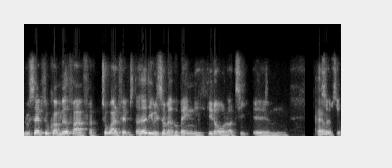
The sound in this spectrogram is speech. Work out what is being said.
Nu sagde du, du kom med fra, fra 92, der havde de jo ligesom været på banen i lidt over et årti, øhm, Ja. så,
